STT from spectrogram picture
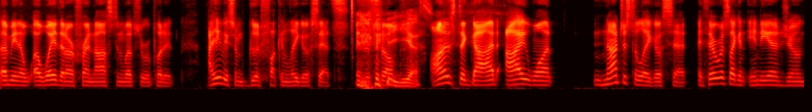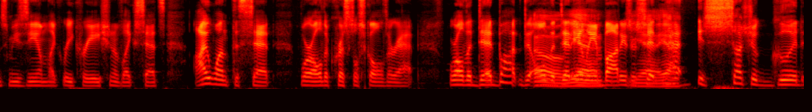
i mean a, a way that our friend austin webster would put it i think there's some good fucking lego sets in this film yes. honest to god i want not just a lego set if there was like an indiana jones museum like recreation of like sets i want the set where all the crystal skulls are at where all the dead bot, all the Oh, dead yeah. alien bodies are Yeah, sitting. yeah. That is such a good.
